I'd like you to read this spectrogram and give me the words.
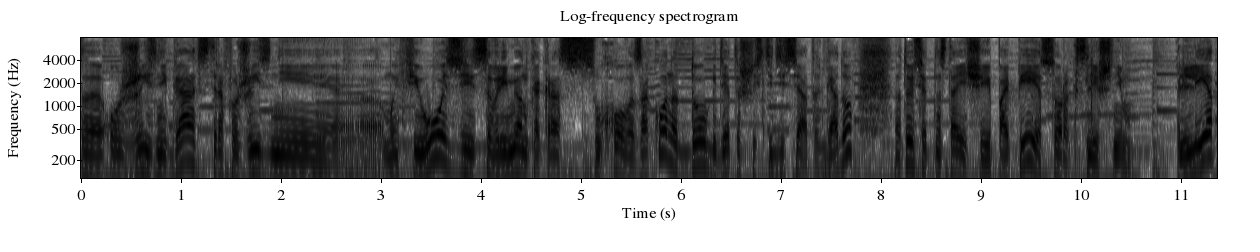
э, о жизни гангстеров, о жизни э, мафиози со времен как раз сухого закона до где-то 60-х годов. Ну, то есть это настоящая эпопея, 40 с лишним лет.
